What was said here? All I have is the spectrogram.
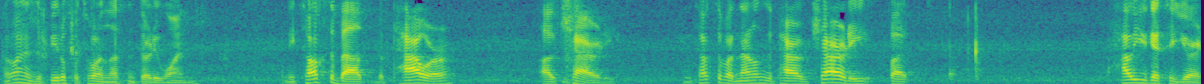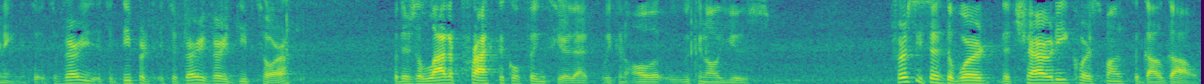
Everyone has a beautiful Torah in lesson 31. And he talks about the power of charity. And he talks about not only the power of charity, but how you get to yearning. It's a, it's a very, it's a deeper, it's a very, very deep Torah. But there's a lot of practical things here that we can all, we can all use. First, he says the word, the charity corresponds to Galgal.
